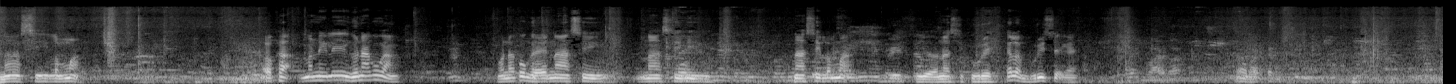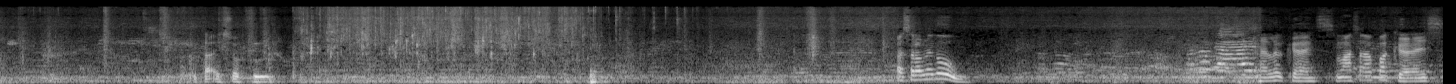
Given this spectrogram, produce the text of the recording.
nasi lemak. Oh kak menilai gue aku kang? Gue aku gak nasi nasi nasi lemak. Iya nasi gurih. Kalau buri sih kan Oh, kita iso dulu. Assalamualaikum. Halo guys, masak apa guys?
